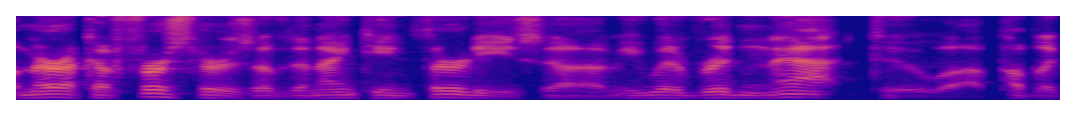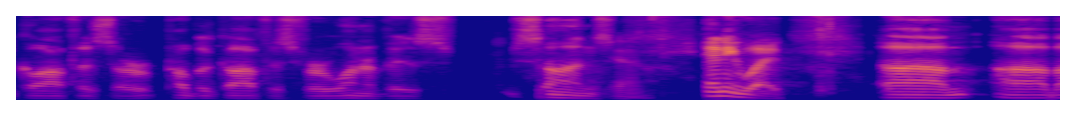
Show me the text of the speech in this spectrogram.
America Firsters of the 1930s. Uh, he would have ridden that to uh, public office or public office for one of his sons. Yeah. Anyway, um, uh,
